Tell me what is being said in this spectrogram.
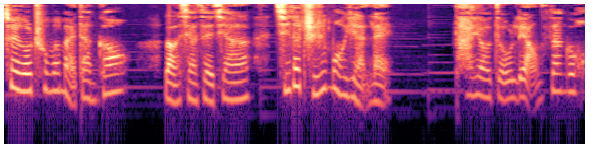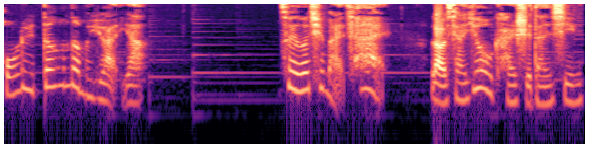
翠娥出门买蛋糕，老夏在家急得直抹眼泪。他要走两三个红绿灯那么远呀。翠娥去买菜，老夏又开始担心，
